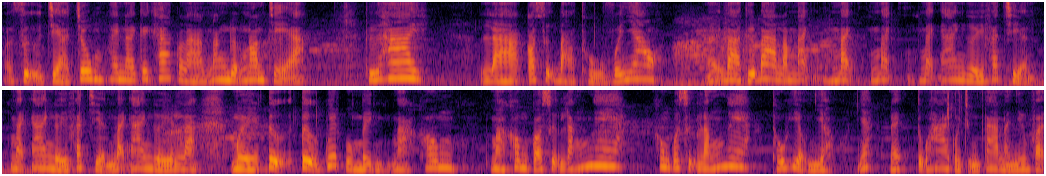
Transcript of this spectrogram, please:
à, sự trẻ trung, hay nói cách khác là năng lượng non trẻ. Thứ hai là có sự bảo thủ với nhau. Đấy, và thứ ba là mạnh mạnh mạnh mạnh ai người phát triển. Mạnh ai người phát triển mạnh ai người là mới tự tự quyết của mình mà không mà không có sự lắng nghe không có sự lắng nghe thấu hiểu nhiều nhé đấy tụ hai của chúng ta là như vậy.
